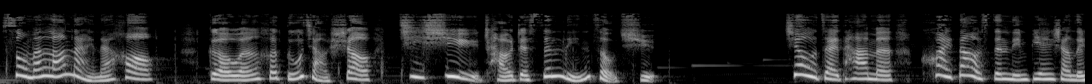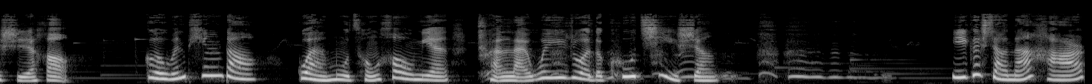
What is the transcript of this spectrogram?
送完老奶奶后，葛文和独角兽继续朝着森林走去。就在他们快到森林边上的时候，葛文听到灌木丛后面传来微弱的哭泣声。一个小男孩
